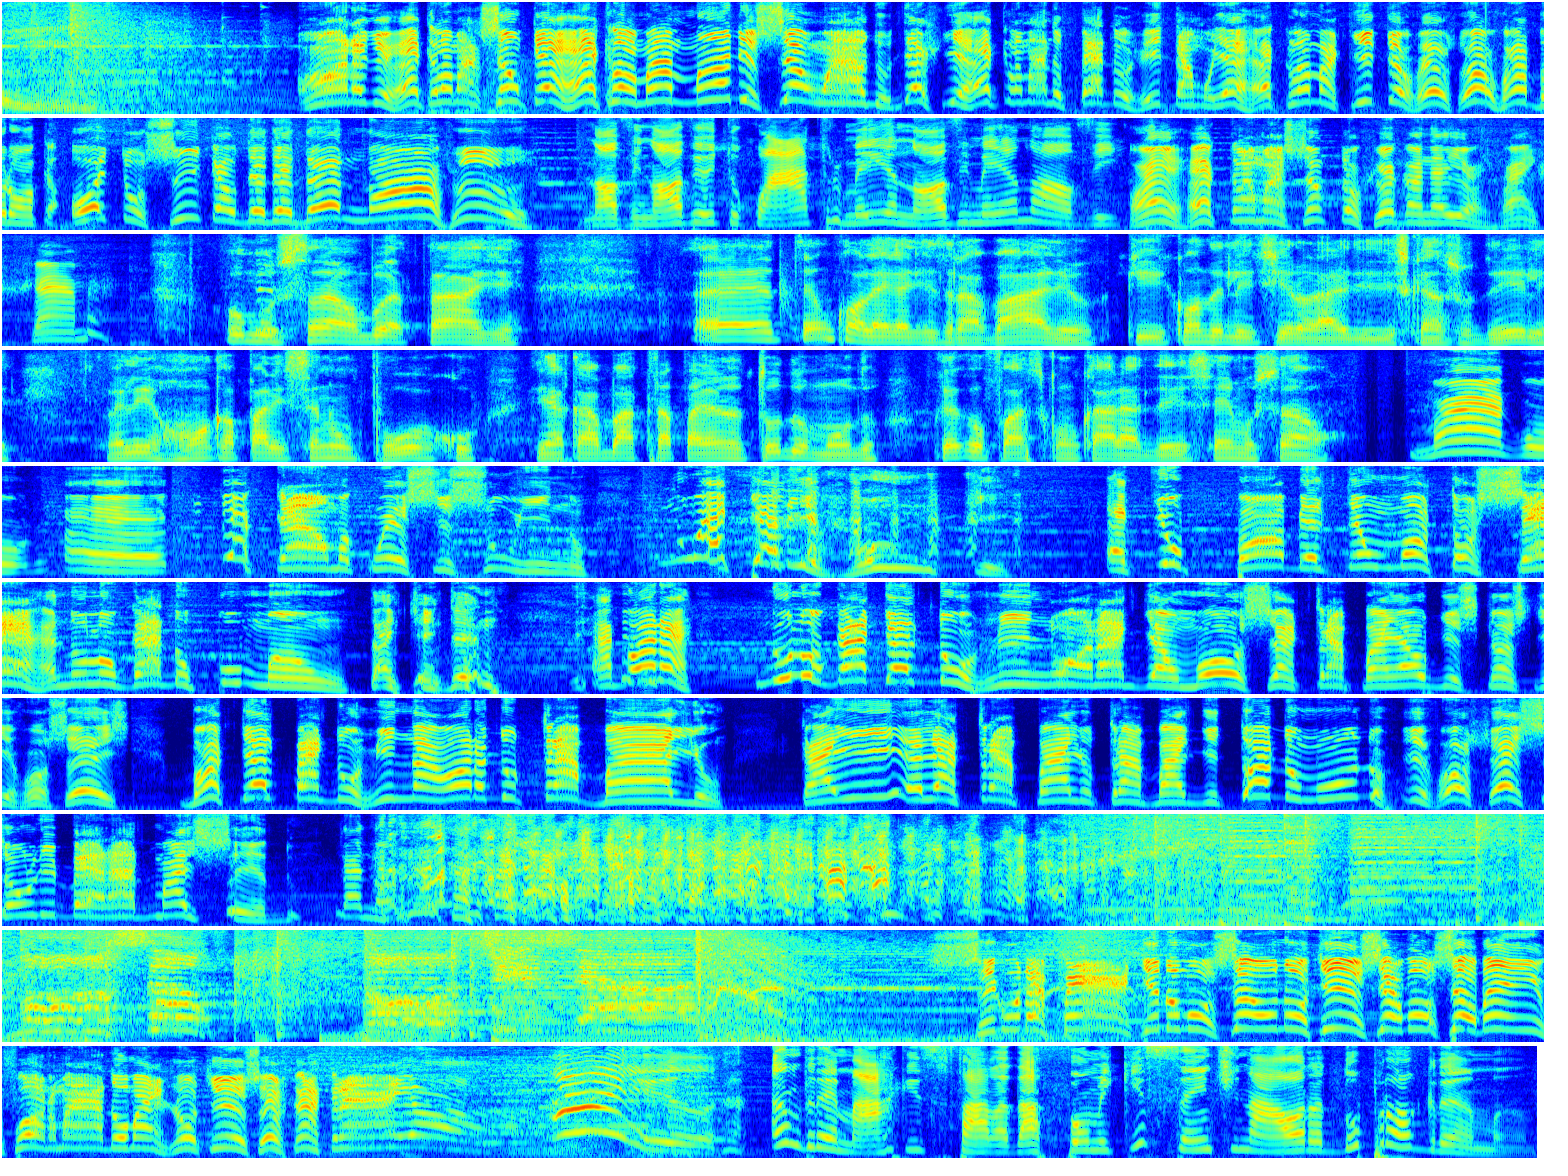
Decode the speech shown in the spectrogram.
Hora de reclamação, quer reclamar, mande seu áudio. Deixa de reclamar no pé do rio da mulher, reclama aqui que eu resolvo a bronca. 85 é o DDD 9. 9984-6969. Olha, reclamação que tô chegando aí, ó. Vai, chama. Ô Moção, boa tarde. É, tem um colega de trabalho que quando ele tira o horário de descanso dele, ele ronca parecendo um porco e acaba atrapalhando todo mundo. O que é que eu faço com um cara desse, hein, Moção? Mago, é. Tenha calma com esse suíno. Não é que ele ronque. É que o pobre ele tem um motosserra no lugar do pulmão. Tá entendendo? Agora, no lugar dele dormir no horário de almoço e atrapalhar o descanso de vocês, bota ele pra dormir na hora do trabalho. Que aí ele atrapalha o trabalho de todo mundo e vocês são liberados mais cedo. Não é não? Moção Notícias. Segunda parte do Moção Notícia, você bem informado, mais notícias na traia. Ai, André Marques fala da fome que sente na hora do programa.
